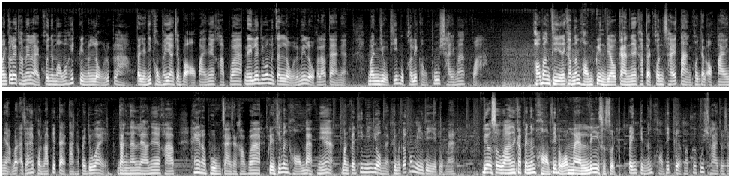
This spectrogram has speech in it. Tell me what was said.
มันก็เลยทำให้หลายคนจะมองว่าเฮ้ยกลิ่นมันโหลหรือเปล่า แต่อย่างที่ผมพยายามจะบอกออกไปเนี่ยครับว่าในเรื่องที่ว่ามันจะโหลหรือไม่โหลก็แล้วแต่เนี่ยมันอยู่ที่บุคลิกของผู้ใช้มากกว่า เพราะบางทีนะครับน้ำหอมกลิ่นเดียวกันเนี่ยครับแต่คนใช้ต่างคนกันออกไปเนี่ยมันอาจจะให้ผลลัพธ์ที่แตกต่างกันไปด้วย ดังนั้นแล้วเนี่ยครับให้เราภูมิใจเถอะครับว่ากลิ่นที่มันหอมแบบนี้มันเป็นที่นิยมเนี่ยคือมันก็ต้องมีดีถูกไหมเดียวโซวานะครับเป็นน้ำหอมที่แบบว่าแมนลี่สุดๆ เป็นกลิ่นน้ำหอมที่เกิดมาเพื่อผู้ชายโดยเฉ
